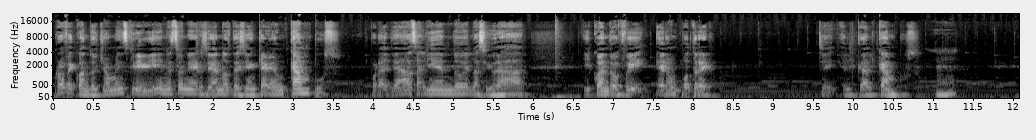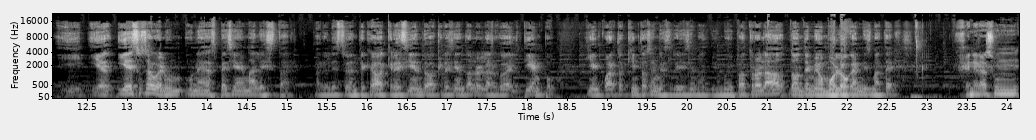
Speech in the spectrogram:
Profe, cuando yo me inscribí en esta universidad nos decían que había un campus por allá saliendo de la ciudad. Y cuando fui era un potrero. ¿Sí? El, campus. y, y, eso se vuelve una especie de malestar para el estudiante que va creciendo, va creciendo a lo largo del tiempo. Y en cuarto, quinto semestre dice más bien muy para otro lado, donde me homologan mis materias. Generas un...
